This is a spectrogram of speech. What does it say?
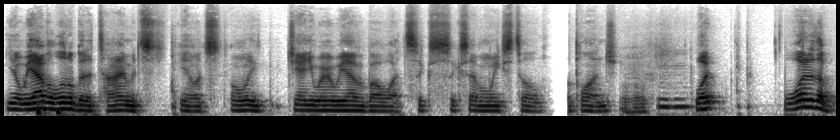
you know we have a little bit of time. It's you know it's only January. We have about what six six seven weeks till the plunge. Mhm. Mhm. What what are the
